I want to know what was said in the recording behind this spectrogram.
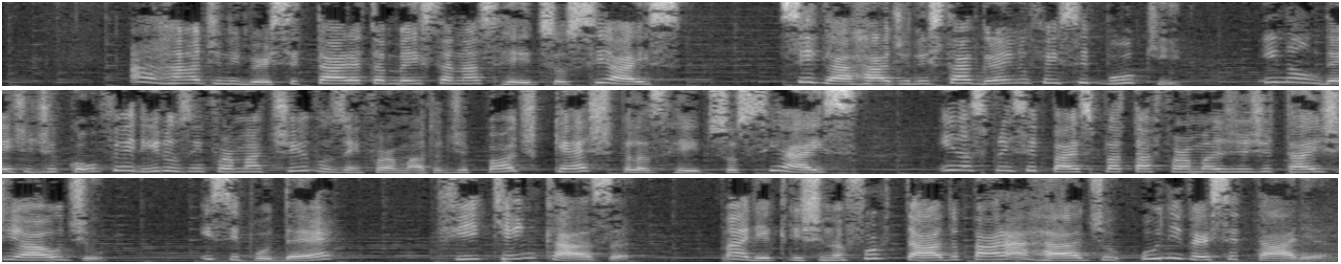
A Rádio Universitária também está nas redes sociais. Siga a rádio no Instagram e no Facebook. E não deixe de conferir os informativos em formato de podcast pelas redes sociais e nas principais plataformas digitais de áudio. E se puder, fique em casa. Maria Cristina Furtado para a Rádio Universitária.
